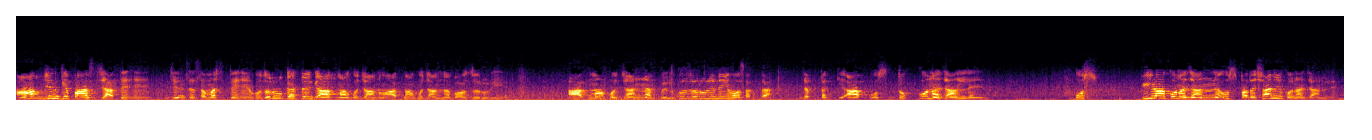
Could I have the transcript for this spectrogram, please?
आप जिनके पास जाते हैं, जिनसे समझते हैं, वो ज़रूर कहते हैं कि आत्मा को जानो, आत्मा को जानना बहुत ज़रूरी है। आत्मा को जानना बिल्कुल ज़रूरी नहीं हो सकता, जब तक कि आप उस दुख को न जान लें, उस पीड़ा को न जान लें, उस परेशानी को न जान लें।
